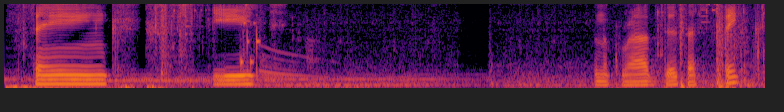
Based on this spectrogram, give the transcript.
think speed. Gonna grab this, I think.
